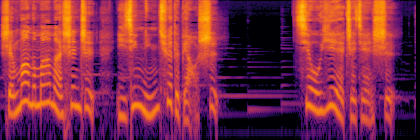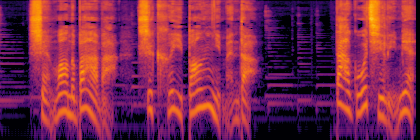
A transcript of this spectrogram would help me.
沈旺的妈妈甚至已经明确的表示，就业这件事，沈旺的爸爸。是可以帮你们的。大国企里面，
